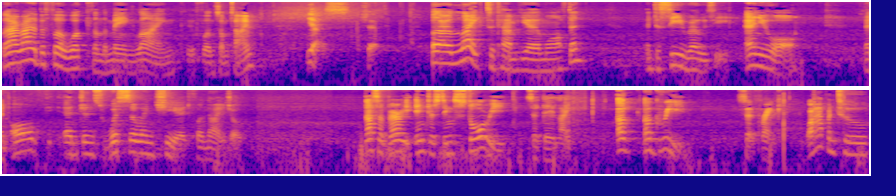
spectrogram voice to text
but I rather prefer working on the main line for some time. Yes, shit. But I would like to come here more often and to see Rosie and you all. And all the engines whistled and cheered for Nigel. That's a very interesting story, said Daylight. Ag- agreed, said Frank. What happened to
